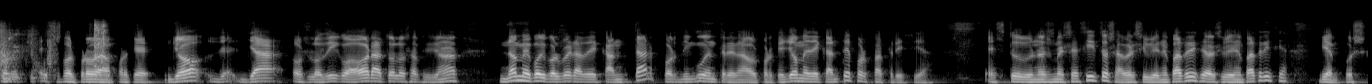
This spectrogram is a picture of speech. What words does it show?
Correcto. Ese fue el problema, porque yo ya os lo digo ahora a todos los aficionados, no me voy a volver a decantar por ningún entrenador, porque yo me decanté por Patricia. Estuve unos mesecitos a ver si viene Patricia, a ver si viene Patricia. Bien, pues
